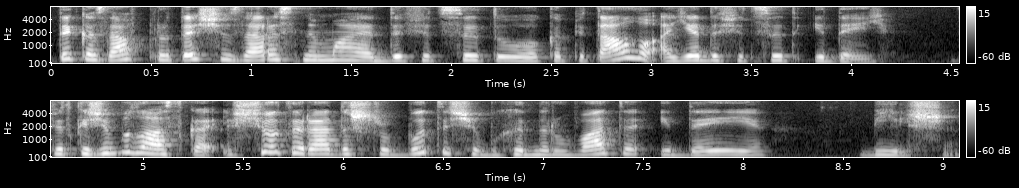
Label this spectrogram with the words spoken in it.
Ти казав про те, що зараз немає дефіциту капіталу, а є дефіцит ідей. Підкажи, будь ласка, що ти радиш робити, щоб генерувати ідеї більше?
